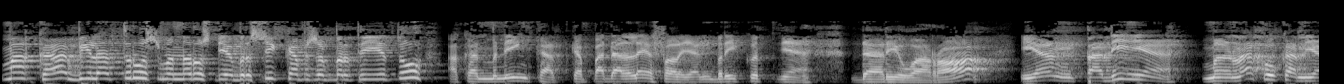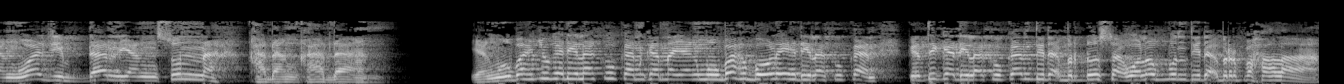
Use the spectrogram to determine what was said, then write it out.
Maka bila terus menerus dia bersikap seperti itu akan meningkat kepada level yang berikutnya dari wara yang tadinya melakukan yang wajib dan yang sunnah kadang-kadang. Yang mubah juga dilakukan karena yang mubah boleh dilakukan. Ketika dilakukan tidak berdosa walaupun tidak berpahala.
